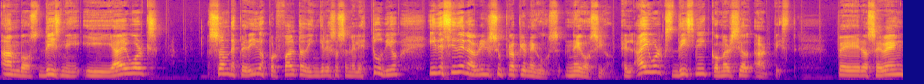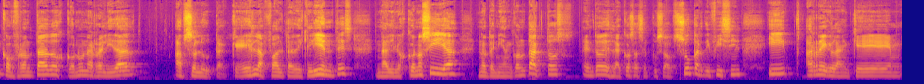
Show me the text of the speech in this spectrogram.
ambos, Disney y iWorks, son despedidos por falta de ingresos en el estudio y deciden abrir su propio negocio, el iWorks Disney Commercial Artist. Pero se ven confrontados con una realidad absoluta, que es la falta de clientes, nadie los conocía, no tenían contactos, entonces la cosa se puso súper difícil y arreglan que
